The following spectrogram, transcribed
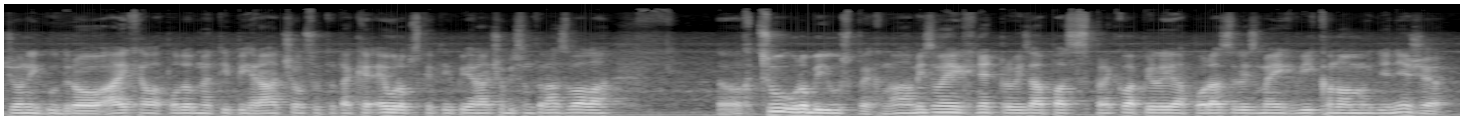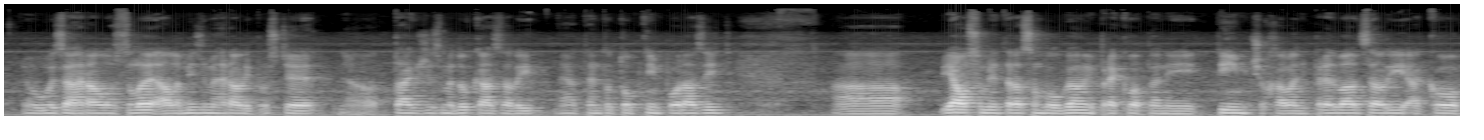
Johnny Goodrow, Eichel a podobné typy hráčov, sú to také európske typy hráčov, by som to nazvala, chcú urobiť úspech. No a my sme ich hneď prvý zápas prekvapili a porazili sme ich výkonom, kde nie, že USA hralo zle, ale my sme hrali proste tak, že sme dokázali tento top tým poraziť. A ja osobne teraz som bol veľmi prekvapený tým, čo chalani predvádzali, ako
